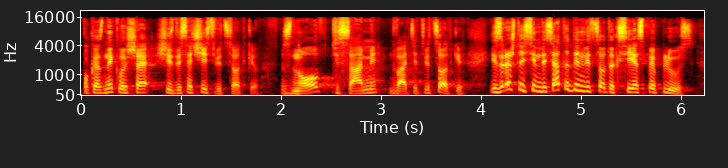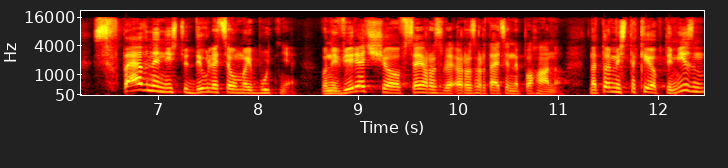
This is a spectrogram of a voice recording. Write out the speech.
показник лише 66%. Знов ті самі 20%. І зрештою 71% CSP з впевненістю дивляться у майбутнє. Вони вірять, що все розгортається непогано. Натомість такий оптимізм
